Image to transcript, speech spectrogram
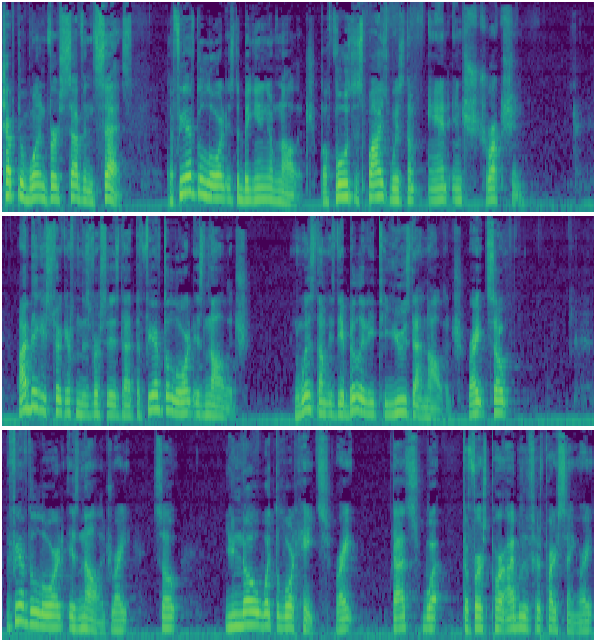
chapter 1 verse 7 says, The fear of the Lord is the beginning of knowledge, but fools despise wisdom and instruction. My biggest takeaway from this verse is that the fear of the Lord is knowledge, and wisdom is the ability to use that knowledge, right? So, the fear of the Lord is knowledge, right? So, you know what the Lord hates, right? That's what the first part, I believe the first part is saying, right?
